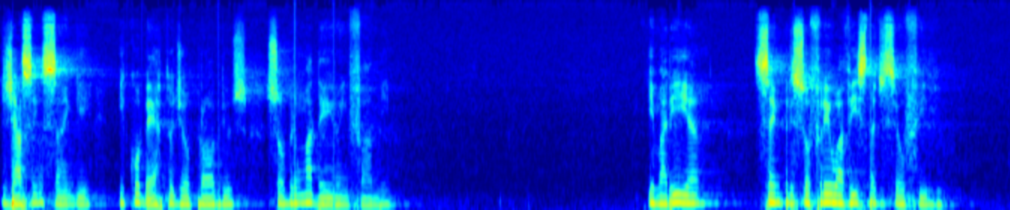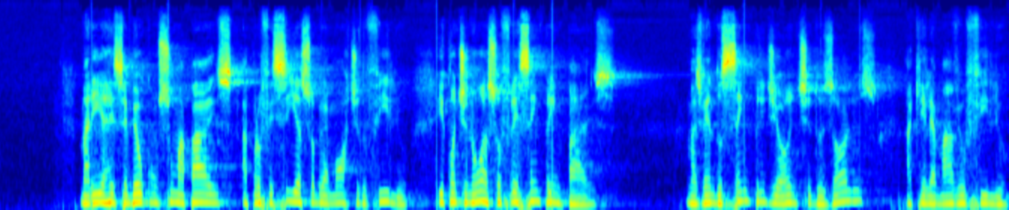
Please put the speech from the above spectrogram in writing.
já sem sangue e coberto de opróbrios sobre um madeiro infame. E Maria sempre sofreu à vista de seu filho. Maria recebeu com suma paz a profecia sobre a morte do filho e continuou a sofrer sempre em paz, mas vendo sempre diante dos olhos aquele amável filho,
